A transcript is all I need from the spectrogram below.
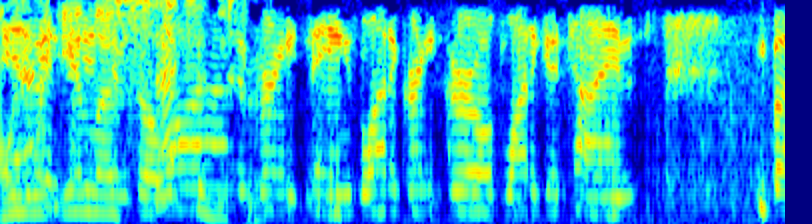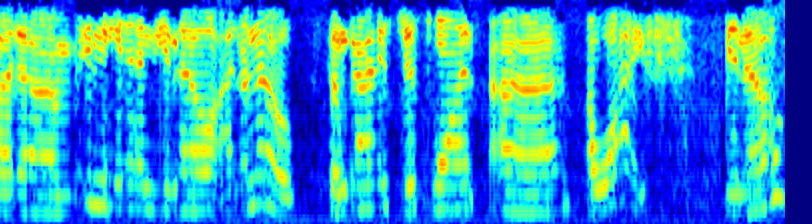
Oh, you were in the sex a lot industry. Of great things, a lot of great girls, a lot of good times. But um, in the end, you know, I don't know. Some guys just want uh, a wife, you know?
